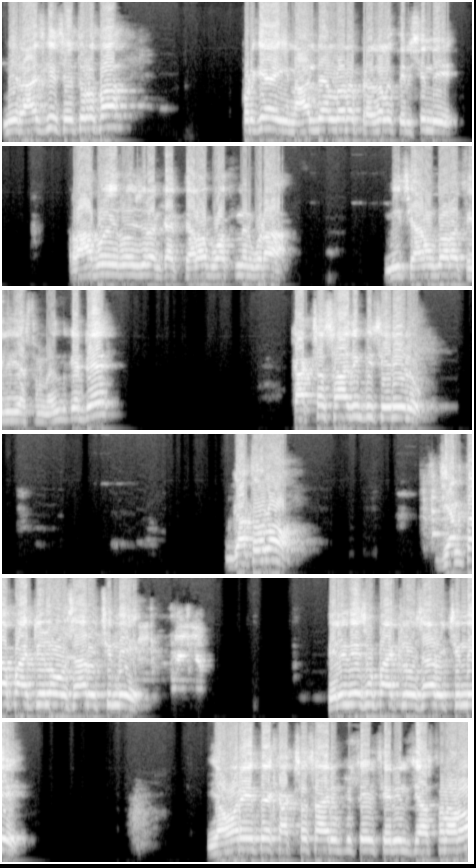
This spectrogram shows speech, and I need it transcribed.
మీ రాజకీయ చతురత ఇప్పటికే ఈ నాలుగు నెలల్లోనే ప్రజలకు తెలిసింది రాబోయే రోజులు ఇంకా తెలవబోతుందని కూడా మీ ఛానల్ ద్వారా తెలియజేస్తున్నాను. ఎందుకంటే కక్ష సాధింపు చర్యలు గతంలో జనతా పార్టీలో ఒకసారి వచ్చింది. తెలుగుదేశం పార్టీలో ఒకసారి వచ్చింది. ఎవరైతే కక్ష సారింపు చర్యలు చేస్తున్నారో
